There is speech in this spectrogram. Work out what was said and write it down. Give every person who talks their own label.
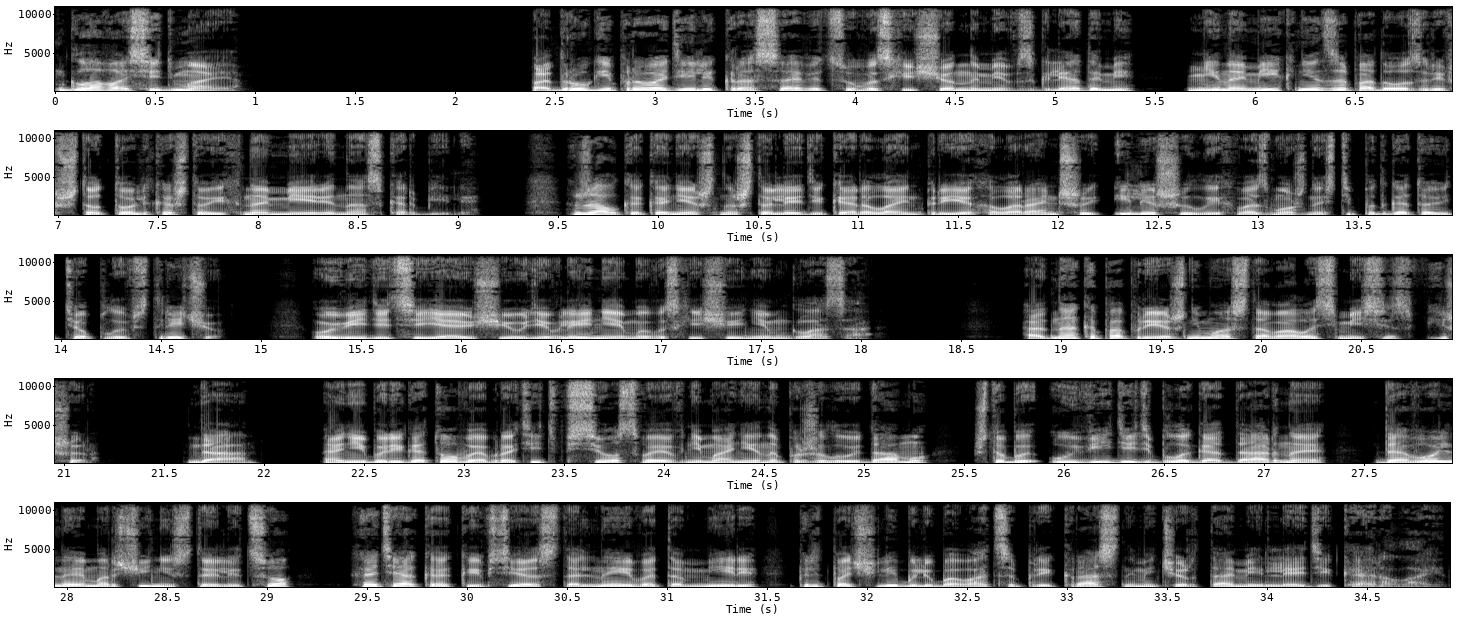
Speaker 1: Глава седьмая. Подруги проводили красавицу восхищенными взглядами, ни на миг не заподозрив, что только что их намеренно оскорбили. Жалко, конечно, что леди Кэролайн приехала раньше и лишила их возможности подготовить теплую встречу, увидеть сияющие удивлением и восхищением глаза. Однако по-прежнему оставалась миссис Фишер. Да, они были готовы обратить все свое внимание на пожилую даму, чтобы увидеть благодарное, довольное морщинистое лицо — хотя, как и все остальные в этом мире, предпочли бы любоваться прекрасными чертами леди Кэролайн.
